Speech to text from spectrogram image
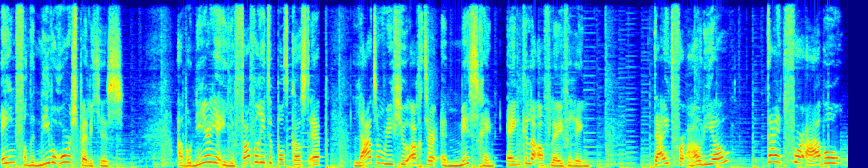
een van de nieuwe hoorspelletjes. Abonneer je in je favoriete podcast-app, laat een review achter en mis geen enkele aflevering. Tijd voor audio, tijd voor Abel.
